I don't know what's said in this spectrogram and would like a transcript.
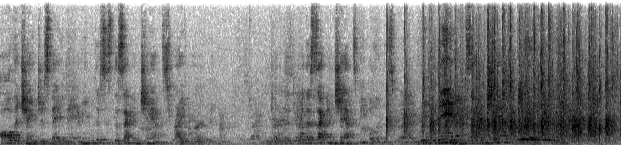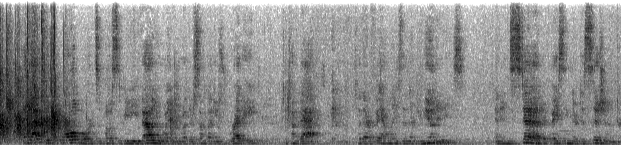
all the changes they've made, I mean, this is the second chance, right? We're, we're the, we're the second chance people in this room. We believe in second chances. And that's what the parole board's supposed to be evaluating, whether somebody's ready to come back to their families and their communities. And instead of basing their decision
